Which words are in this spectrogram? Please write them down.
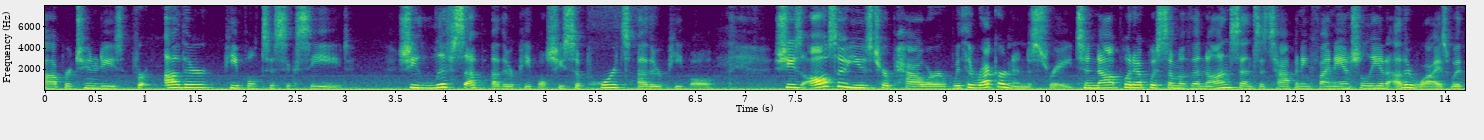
opportunities for other people to succeed. She lifts up other people, she supports other people. She's also used her power with the record industry to not put up with some of the nonsense that's happening financially and otherwise with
